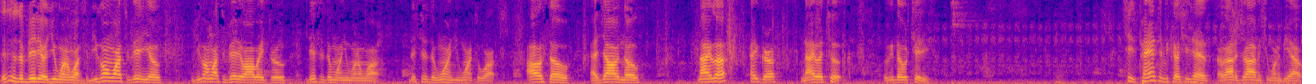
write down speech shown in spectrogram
This is the video you wanna watch. If you're gonna watch the video, if you're gonna watch the video all the way through, this is the one you wanna watch. This is the one you want to watch. Also, as y'all know, Nyla, hey girl, Nyla took. Look at those titties. She's panting because she has a lot of drive and she want to be out.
